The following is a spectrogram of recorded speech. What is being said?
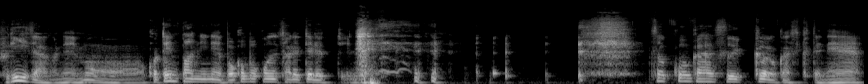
フリーザーがね、もう、コテンパンにね、ボコボコにされてるっていうね そこがすっごいおかしくてね。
